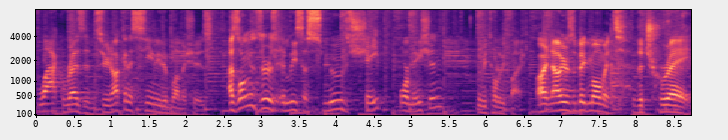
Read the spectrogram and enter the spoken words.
black resin, so you're not gonna see any of the blemishes. As long as there's at least a smooth shape formation, you'll be totally fine. All right, now here's the big moment, the tray.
